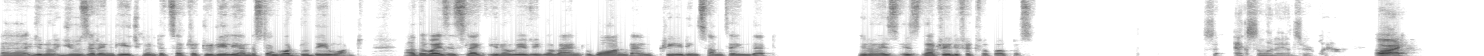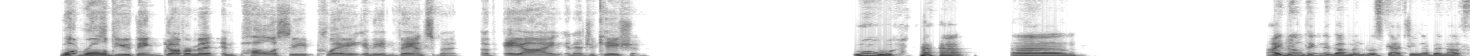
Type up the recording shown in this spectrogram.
uh, you know, user engagement, etc., to really understand what do they want. Otherwise, it's like you know waving a wand and creating something that you know is is not really fit for purpose. It's an excellent answer. All right. What role do you think government and policy play in the advancement of AI in education? Ooh, um, I don't think the government was catching up enough.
